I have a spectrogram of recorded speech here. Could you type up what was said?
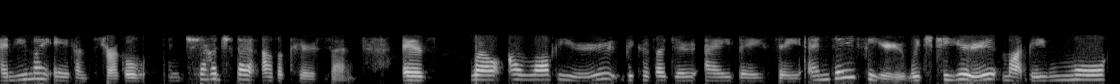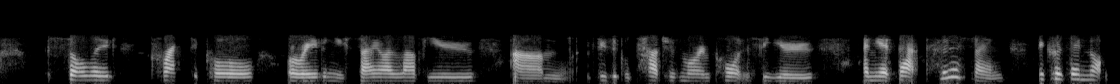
And you may even struggle and judge that other person as well, I love you because I do A, B, C, and D for you, which to you might be more solid, practical, or even you say I love you, um, physical touch is more important for you, and yet that person, because they're not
